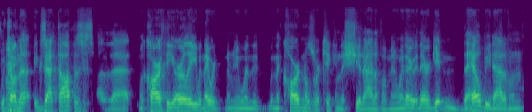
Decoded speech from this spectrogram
Which right. on the exact opposite side of that, McCarthy early when they were, I mean, when the when the Cardinals were kicking the shit out of them and when they they were getting the hell beat out of them,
